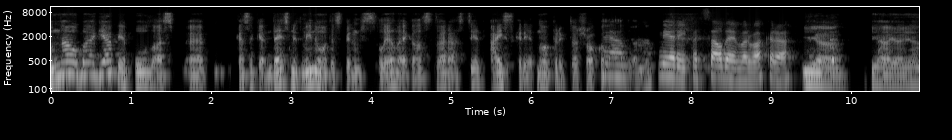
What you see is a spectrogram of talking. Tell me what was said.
un nav baigi jāpiepūlās, eh, kā saka, desmit minūtes pirms lielveikals varās ciet, aizskriet, nopirkt to Jā, šokolādi. ne? mierīgi pēc saldējuma var vakarā. Jā, jā, jā. jā.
